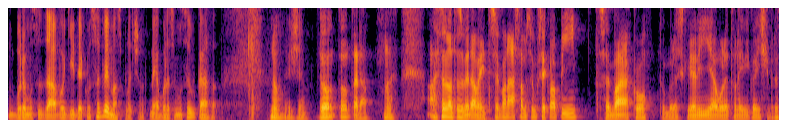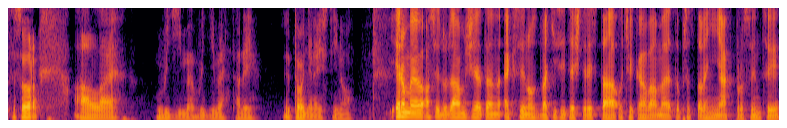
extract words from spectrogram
bude muset závodit jako se dvěma společnostmi a bude se muset ukázat. No, Takže. To, to teda. A jsem na to zvědavý. Třeba nás Samsung překvapí, třeba jako to bude skvělý a bude to nejvýkonnější procesor, ale uvidíme, uvidíme. Tady je to hodně nejistý, no. Jenom asi dodám, že ten Exynos 2400 očekáváme to představení nějak v prosinci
